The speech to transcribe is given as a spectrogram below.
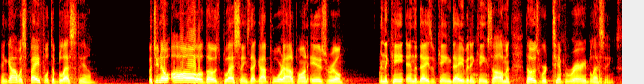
And God was faithful to bless them. But you know, all of those blessings that God poured out upon Israel in the, king, in the days of King David and King Solomon, those were temporary blessings.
